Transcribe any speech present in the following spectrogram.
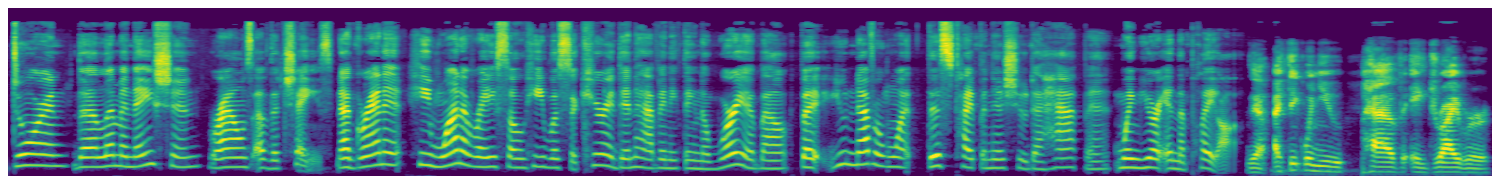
during the elimination rounds of the chase? Now, granted, he won a race, so he was secure and didn't have anything to worry about, but you never want this type of issue to happen when you're in the playoff. Yeah, I think when you have a driver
